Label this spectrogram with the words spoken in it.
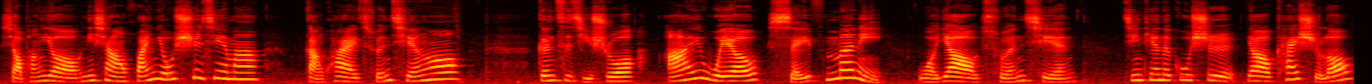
小朋友，你想环游世界吗？赶快存钱哦！跟自己说：I will save money。我要存钱。今天的故事要开始喽！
